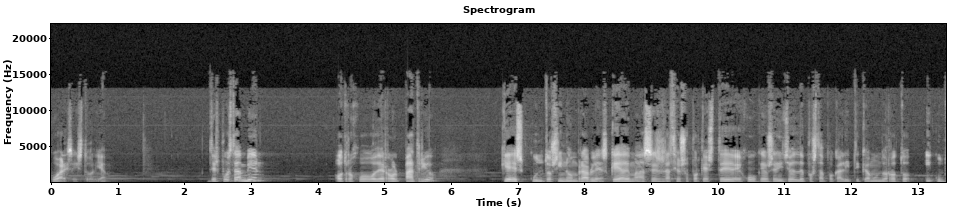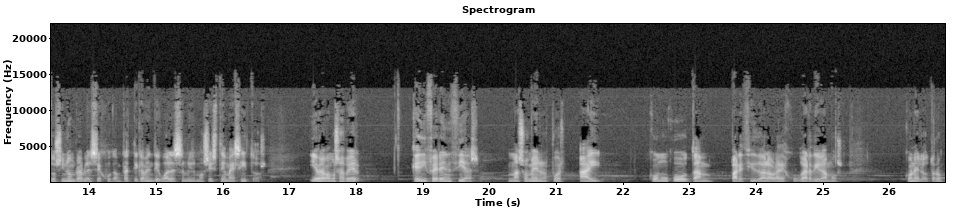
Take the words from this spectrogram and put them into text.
jugar esa historia. Después también otro juego de rol patrio que es Cultos Innombrables, que además es gracioso porque este juego que os he dicho, el de Postapocalíptica Mundo Roto y Cultos Innombrables se juegan prácticamente igual, es el mismo sistema, es hitos. Y ahora vamos a ver qué diferencias, más o menos, pues hay con un juego tan parecido a la hora de jugar, digamos, con el otro.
